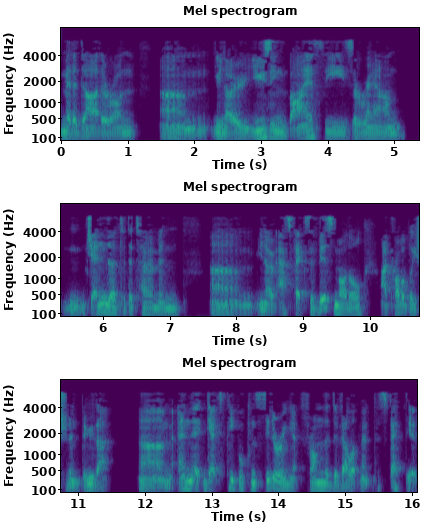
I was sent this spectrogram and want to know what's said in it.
metadata on, um, you know, using biases around gender to determine um, you know, aspects of this model, I probably shouldn't do that. Um, and it gets people considering it from the development perspective.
